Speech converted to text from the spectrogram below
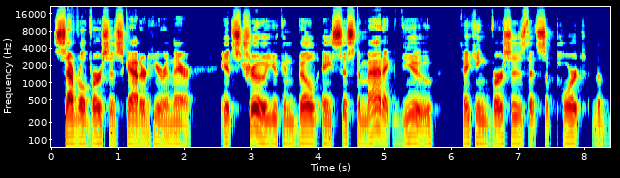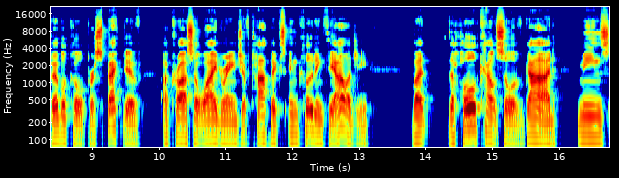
several verses scattered here and there. It's true, you can build a systematic view taking verses that support the biblical perspective across a wide range of topics, including theology. But the whole counsel of God means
